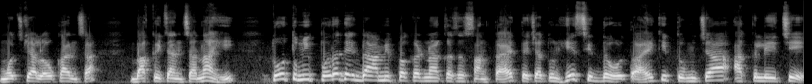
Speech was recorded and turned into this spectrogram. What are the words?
मोजक्या लोकांचा. बाकीच्यांचा नाही तो तुम्ही परत एकदा आम्ही पकडणार कसं सांगतायत त्याच्यातून हे सिद्ध होत आहे की तुमच्या अकलेचे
